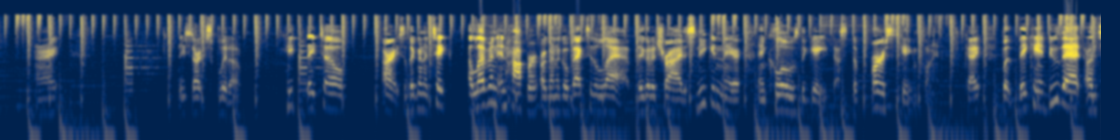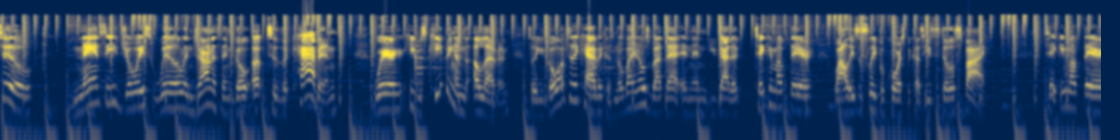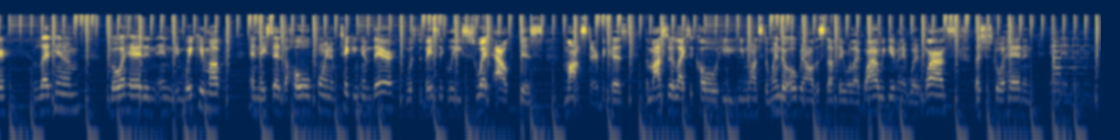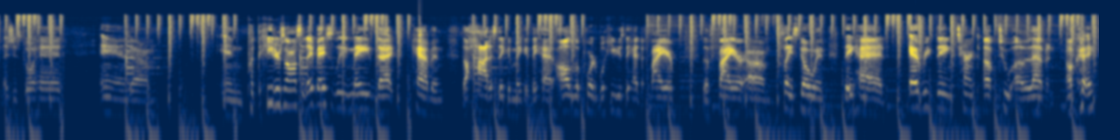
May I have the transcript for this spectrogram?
All right, they start to split up. He, they tell, all right, so they're gonna take Eleven and Hopper are gonna go back to the lab. They're gonna try to sneak in there and close the gate. That's the first game plan. Okay, but they can't do that until Nancy, Joyce, Will, and Jonathan go up to the cabin where he was keeping an 11 so they can go up to the cabin because nobody knows about that and then you gotta take him up there while he's asleep of course because he's still a spy. Take him up there let him go ahead and, and, and wake him up and they said the whole point of taking him there was to basically sweat out this monster because the monster likes it cold. He, he wants the window open, all this stuff. They were like, why are we giving it what it wants? Let's just go ahead and, and, and, and let's just go ahead and um, and put the heaters on. So they basically made that cabin the hottest they could make it. They had all the portable heaters. They had the fire the fire um, place going. They had everything turned up to eleven. Okay.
